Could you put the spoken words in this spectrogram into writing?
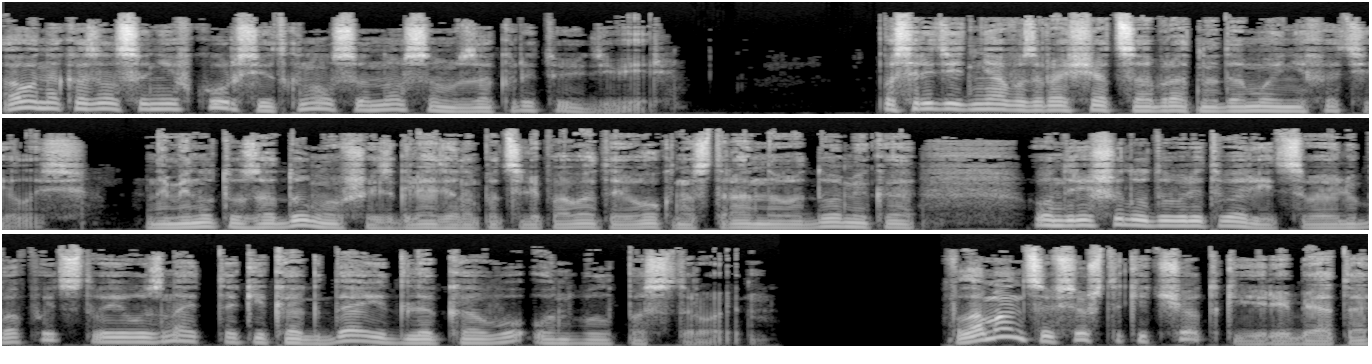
а он оказался не в курсе и ткнулся носом в закрытую дверь. Посреди дня возвращаться обратно домой не хотелось. На минуту задумавшись, глядя на подслеповатые окна странного домика, он решил удовлетворить свое любопытство и узнать таки, когда и для кого он был построен. Фламандцы все ж таки четкие ребята,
